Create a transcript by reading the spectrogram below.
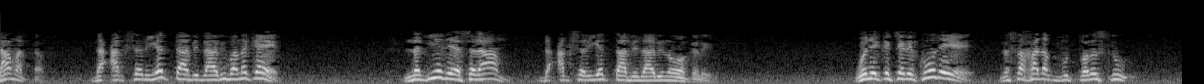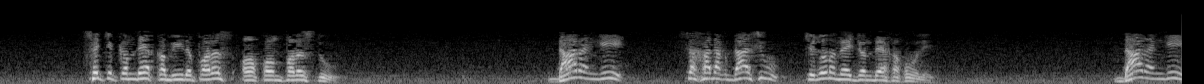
دا مطلب د اکثریت تابعداري باندې کې نبی دې اسلام د اکثریت تابعداري نه وکړي ولې کچره کولې نو څه خلق بت پرستو سچ کم دې قبیله پرست او قوم پرستو دارنګي څه خلق داسو چې دونه نه جون ده خولي دارنګي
